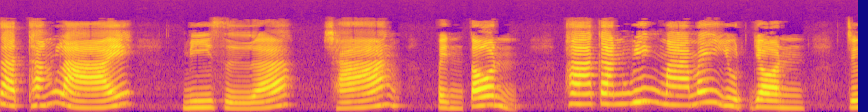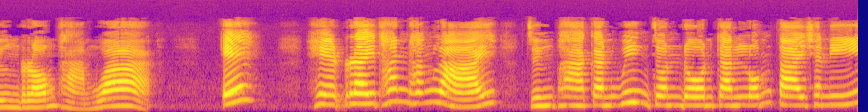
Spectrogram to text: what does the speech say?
สัตว์ทั้งหลาย มีเสือ ช้าง เป็นต้น พากันวิ่งมาไม่หยุดหย่อน จึงร้องถามว่า เอ๊ะ เหตุไรท่านทั้งหลาย จึงพากันวิ่งจนโดนกันล้มตายชะนี้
